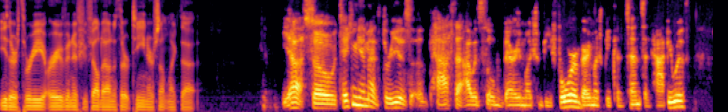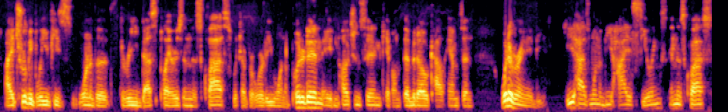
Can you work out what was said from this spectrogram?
either three or even if you fell down to thirteen or something like that? Yeah, so taking him at three is a path that I would still very much be for, very much be content and happy with. I truly believe he's one of the three best players in this class, whichever order you want to put it in. Aidan Hutchinson, Kayvon Thibodeaux, Kyle Hampton, whatever it may be. He has one of the highest ceilings in this class.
